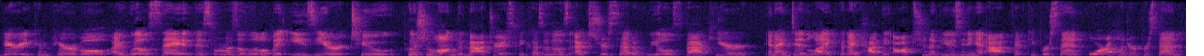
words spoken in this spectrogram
Very comparable. I will say this one was a little bit easier to push along the mattress because of those extra set of wheels back here. And I did like that I had the option of using it at 50% or 100%.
